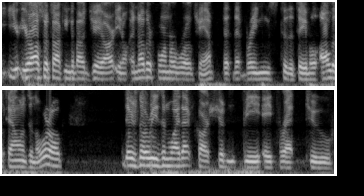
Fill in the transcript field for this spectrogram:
you're also talking about JR, you know, another former world champ that, that brings to the table all the talent in the world. There's no reason why that car shouldn't be a threat to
